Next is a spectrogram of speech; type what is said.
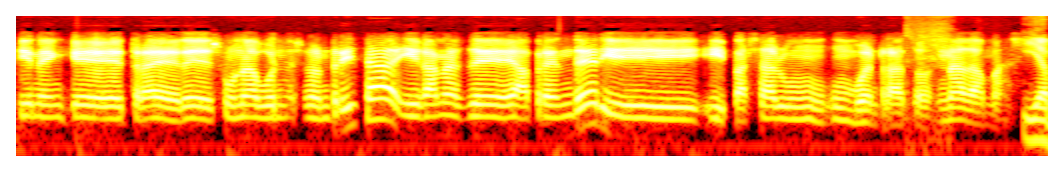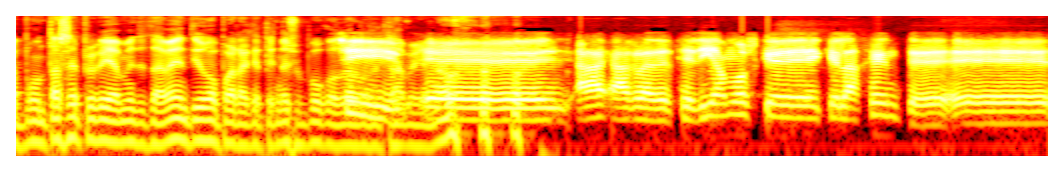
tienen que traer es una buena sonrisa y ganas de aprender y, pasar un, buen rato, nada más. Y apuntarse previamente también, digo, para que tengáis un poco de sí, eh, agradeceríamos que, la gente eh,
